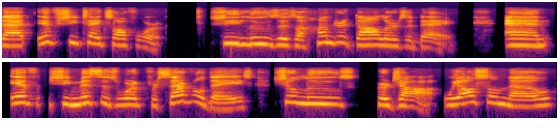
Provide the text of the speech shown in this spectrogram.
that if she takes off work, she loses $100 a day. And if she misses work for several days, she'll lose her job. We also know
